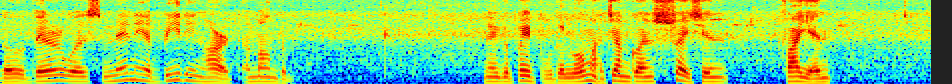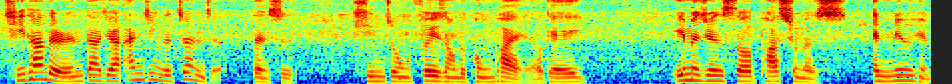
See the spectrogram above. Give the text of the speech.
though there was many a beating heart among them. 那个被捕的罗马将官率先发言。其他的人，大家安静地站着，但是心中非常的澎湃。OK，Imogen、okay? saw Posthumus and knew him,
